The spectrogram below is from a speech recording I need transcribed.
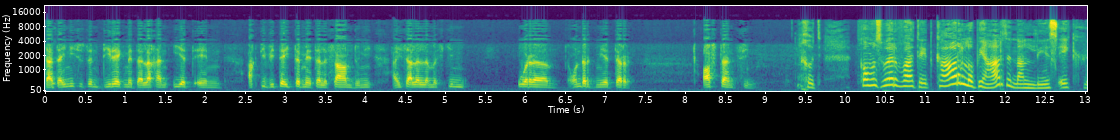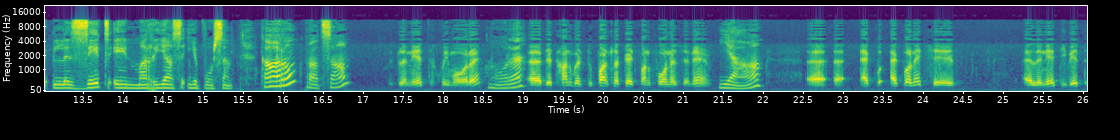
Dat hy nie soos in direk met hulle gaan eet en aktiwiteite met hulle saam doen nie. Hy sal hulle miskien oor 'n 100 meter afstand sien. Goed. Kom ons hoor wat het Karel op die hart en dan lees ek Lizet en Maria se eposse. Karel, praat saam. Planet, goeiemôre. Môre. Uh dit gaan oor toepaslikheid van fondse, né? Ja. Uh, uh ek ek wil net sê Lenet, jy weet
